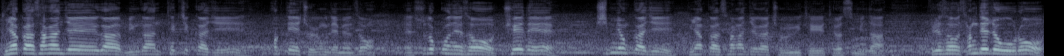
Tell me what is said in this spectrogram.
분양가 상한제가 민간 택지까지 확대 적용되면서 예, 수도권에서 최대 10년까지 분양가 상한제가 적용이 되었습니다. 그래서 상대적으로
